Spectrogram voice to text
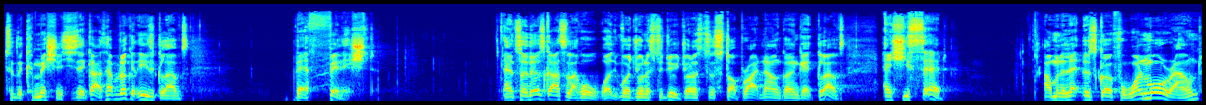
to the commission, she said, "Guys, have a look at these gloves. They're finished." And so those guys are like, "Well, what, what do you want us to do? Do you want us to stop right now and go and get gloves?" And she said, "I'm going to let this go for one more round,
